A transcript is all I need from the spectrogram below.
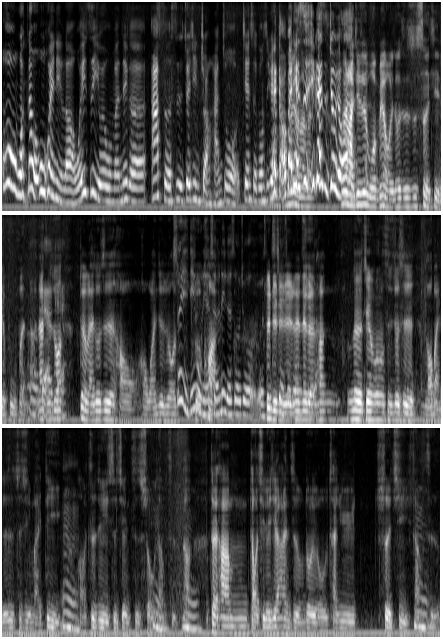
哦，我那我误会你了，我一直以为我们那个阿 Sir 是最近转行做建设公司，原来搞半天是一开始就有啊。其实我没有，就是是设计的部分啊，那只是说。对我们来说是好好玩，就是说，所以你零五年成立的时候就有对对对对，那那个他那个建筑公司就是老板就是自己买地，嗯，啊自立自建自售这样子。那在他们早期的一些案子，我们都有参与设计这样子。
